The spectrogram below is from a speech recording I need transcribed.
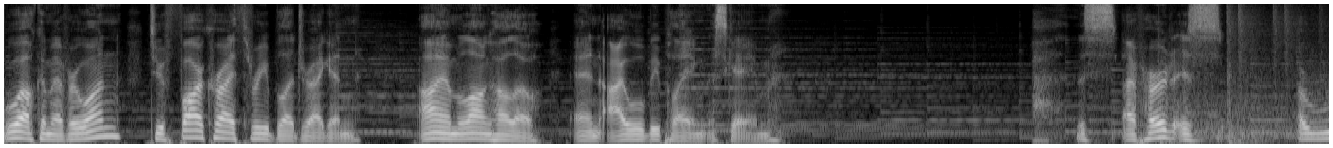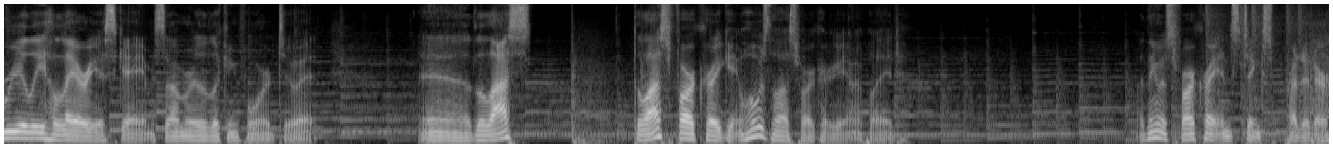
Welcome everyone to Far Cry 3 Blood Dragon. I am Long Hollow, and I will be playing this game. This, I've heard, is a really hilarious game, so I'm really looking forward to it. Uh, the last, the last Far Cry game. What was the last Far Cry game I played? I think it was Far Cry Instincts Predator.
